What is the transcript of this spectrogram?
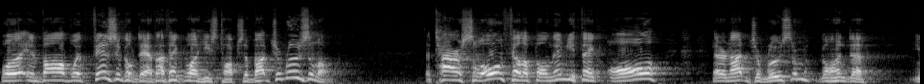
will involve with physical death. I think, well, he talks about Jerusalem. The Tower of Siloam fell upon them. You think all that are not in Jerusalem going to, you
